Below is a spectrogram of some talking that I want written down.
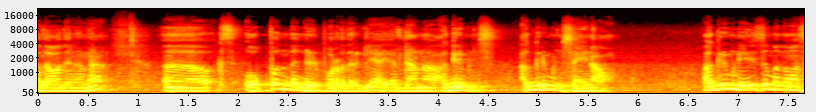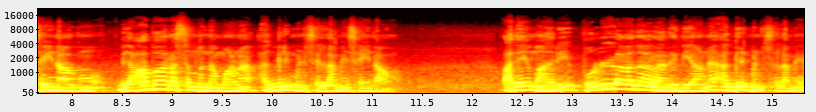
அதாவது என்னென்னா ஒப்பந்தங்கள் போடுறது இல்லையா? அக்ரிமெண்ட்ஸ் அக்ரிமெண்ட் சைன் ஆகும். அக்ரிமெண்ட் எது சம்மந்தமாக சைன் ஆகும்? வியாபார சம்பந்தமான அக்ரிமெண்ட்ஸ் எல்லாமே சைன் ஆகும். அதே மாதிரி பொருளாதார ரீதியான அக்ரிமெண்ட்ஸ் எல்லாமே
